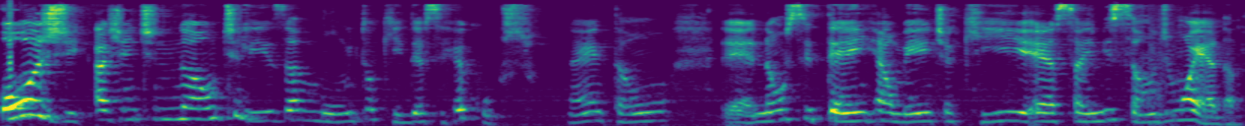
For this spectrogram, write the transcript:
Hoje, a gente não utiliza muito aqui desse recurso. Né? Então, é, não se tem realmente aqui essa emissão de moeda.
